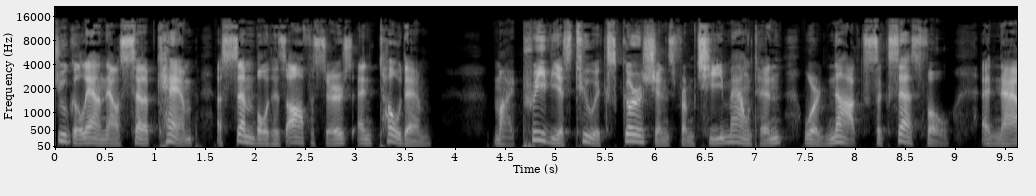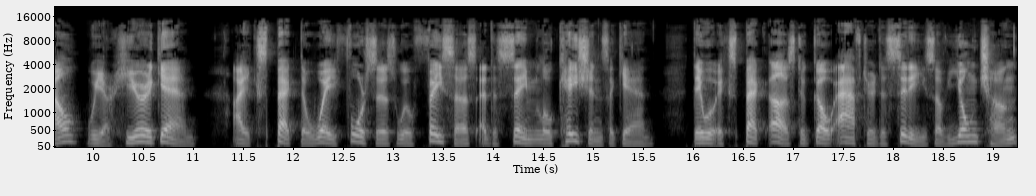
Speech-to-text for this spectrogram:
Zhuge Liang now set up camp, assembled his officers, and told them, My previous two excursions from Qi Mountain were not successful, and now we are here again. I expect the Wei forces will face us at the same locations again they will expect us to go after the cities of Yongcheng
